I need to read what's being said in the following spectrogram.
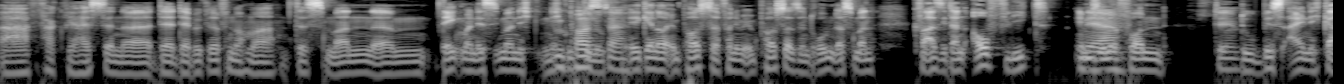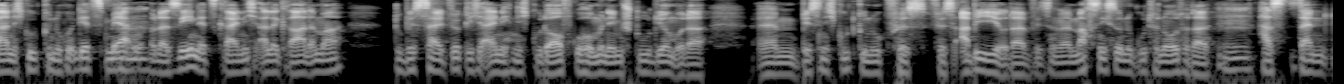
ah, fuck, wie heißt denn äh, der, der Begriff nochmal, dass man ähm, denkt, man ist immer nicht, nicht Imposter. gut genug. Äh, genau, Imposter, von dem Imposter-Syndrom, dass man quasi dann auffliegt im ja. Sinne von, Stimmt. du bist eigentlich gar nicht gut genug. Und jetzt merken mhm. oder sehen jetzt gar nicht alle gerade mal, du bist halt wirklich eigentlich nicht gut aufgehoben in dem Studium oder ähm, bist nicht gut genug fürs, fürs Abi oder machst nicht so eine gute Note oder mhm. hast dein,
